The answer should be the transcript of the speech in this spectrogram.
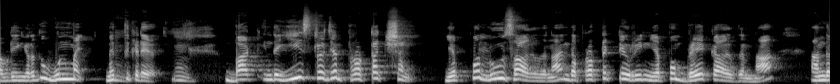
அப்படிங்கிறது உண்மை. மெத்து கிடையாது. பட் இந்த ஈஸ்ட்ரஜன் ப்ரொடெக்ஷன் எப்போ லூஸ் ஆகுதுன்னா இந்த ப்ரொடெக்டிவ் ரிங் எப்போ பிரேக் ஆகுதுன்னா அந்த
